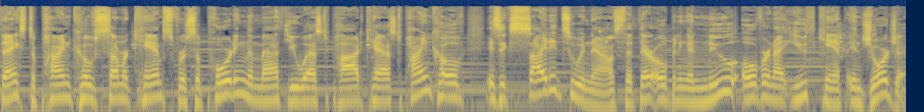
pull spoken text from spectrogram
Thanks to Pine Cove Summer Camps for supporting the Matthew West podcast. Pine Cove is excited to announce that they're opening a new overnight youth camp in Georgia,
